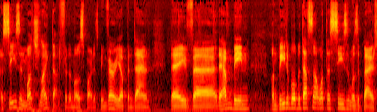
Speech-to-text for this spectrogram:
a season much like that for the most part. It's been very up and down. They've uh, they haven't been unbeatable, but that's not what the season was about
